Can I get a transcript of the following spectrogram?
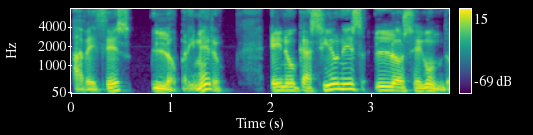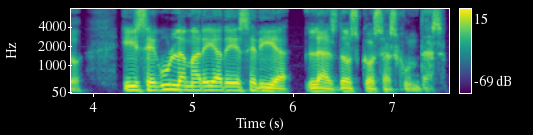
A veces lo primero, en ocasiones lo segundo, y según la marea de ese día, las dos cosas juntas.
